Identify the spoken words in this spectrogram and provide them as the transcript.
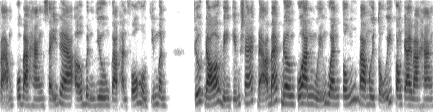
phạm của bà Hằng xảy ra ở Bình Dương và thành phố Hồ Chí Minh. Trước đó, Viện Kiểm sát đã bác đơn của anh Nguyễn Quang Tuấn, 30 tuổi, con trai bà Hằng,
